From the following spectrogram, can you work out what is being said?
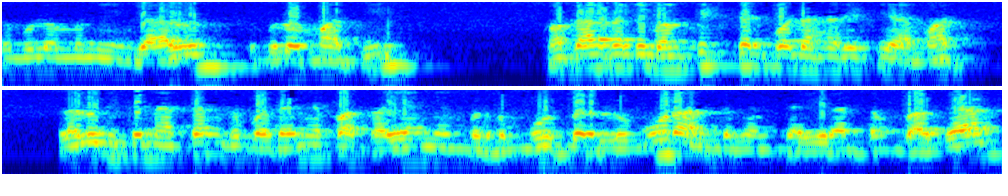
sebelum meninggal sebelum mati maka akan dibangkitkan pada hari kiamat lalu dikenakan kepadanya pakaian yang berlumur, berlumuran dengan cairan tembaga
